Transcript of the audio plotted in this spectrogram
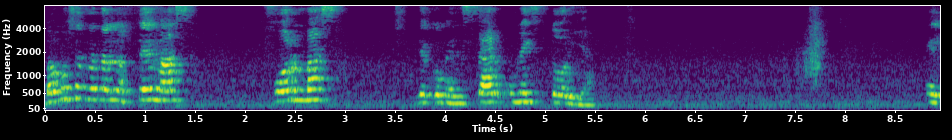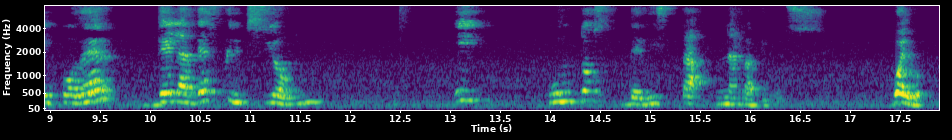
Vamos a tratar los temas, formas de comenzar una historia. El poder de la descripción y puntos de vista narrativos. Vuelvo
